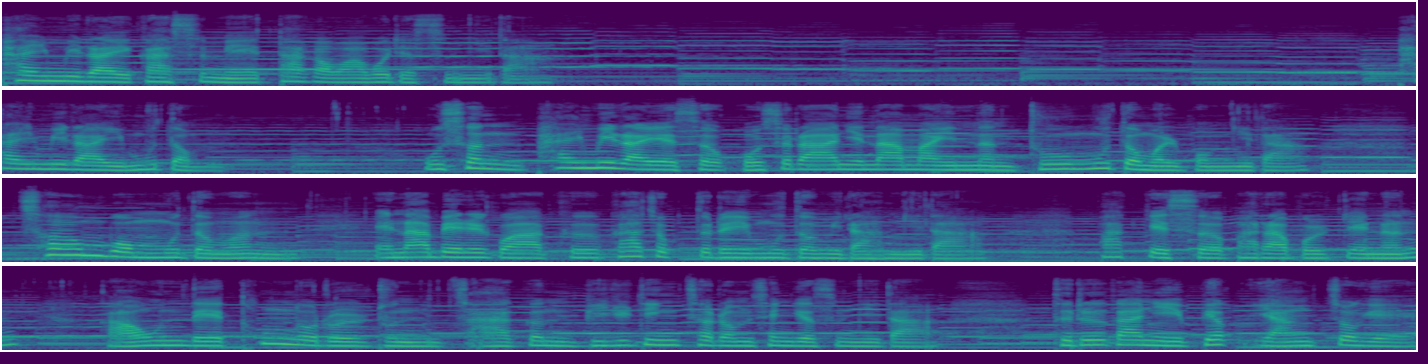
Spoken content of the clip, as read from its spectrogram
팔미라의 가슴에 다가와 버렸습니다. 팔미라의 무덤 우선 팔미라에서 고스란히 남아있는 두 무덤을 봅니다. 처음 본 무덤은 에나벨과 그 가족들의 무덤이라 합니다. 밖에서 바라볼 때는 가운데 통로를 둔 작은 빌딩처럼 생겼습니다. 들어가니 벽 양쪽에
